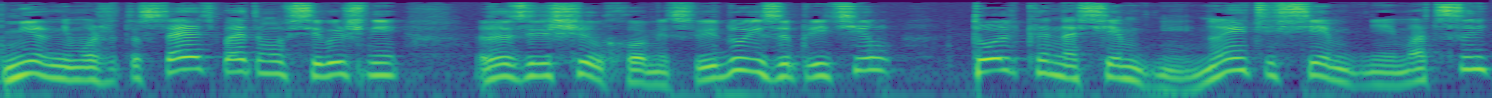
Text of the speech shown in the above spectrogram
Мир не может устоять, поэтому Всевышний разрешил хомец в виду и запретил только на 7 дней. Но эти 7 дней мацы,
